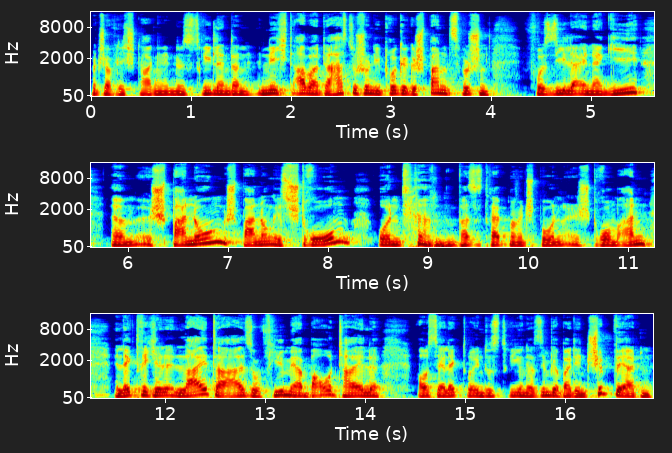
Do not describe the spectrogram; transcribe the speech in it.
wirtschaftlich starken Industrieländern nicht. Aber da hast du schon die Brücke gespannt zwischen fossiler Energie, ähm, Spannung, Spannung ist Strom und ähm, was treibt man mit Strom an? Elektrische Leiter, also viel mehr Bauteile aus der Elektroindustrie und da sind wir bei den Chipwerten,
